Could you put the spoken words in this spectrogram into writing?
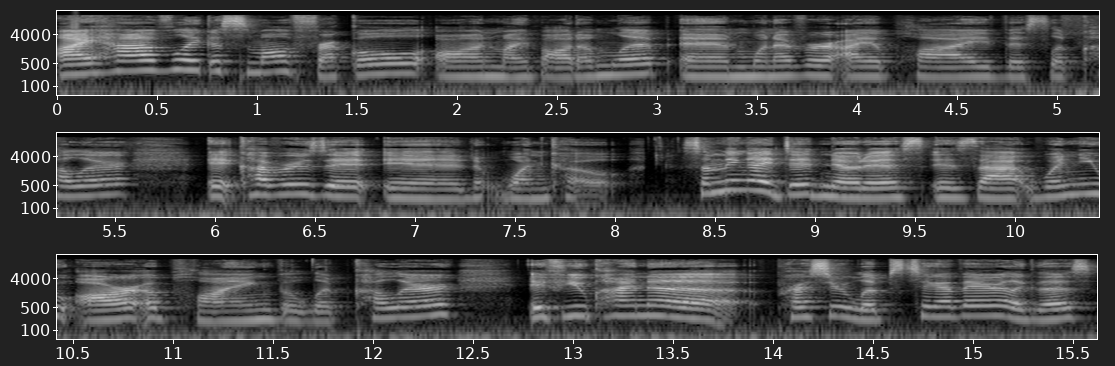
I have like a small freckle on my bottom lip, and whenever I apply this lip color, it covers it in one coat. Something I did notice is that when you are applying the lip color, if you kind of press your lips together like this,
